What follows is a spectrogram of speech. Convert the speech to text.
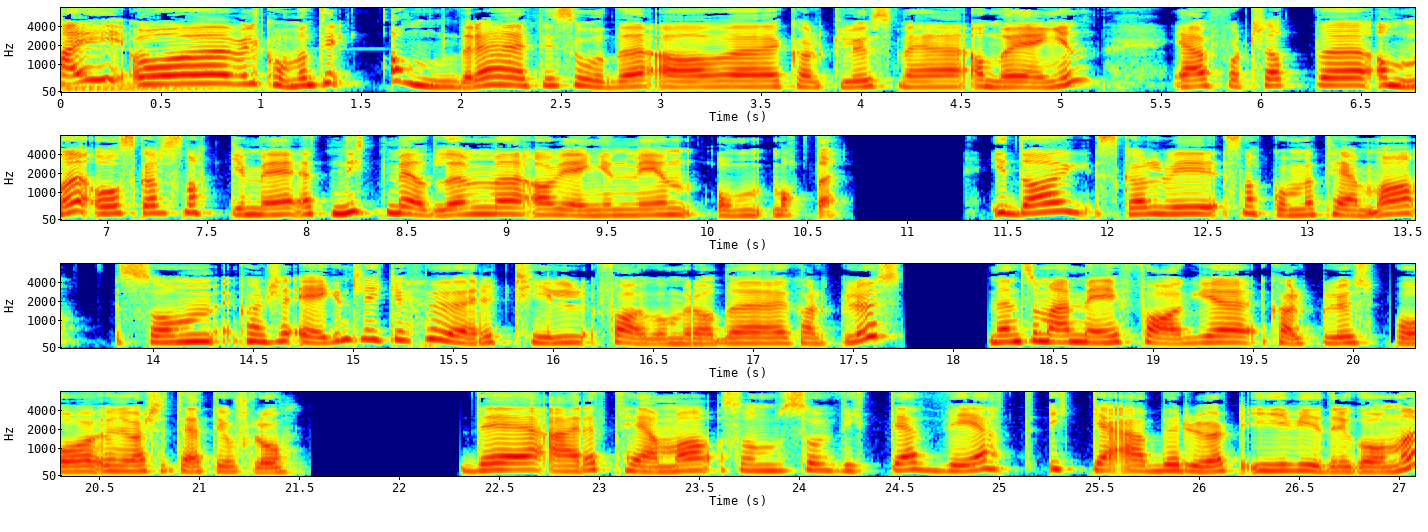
Hei og velkommen til andre episode av Kalkulus med Anne og gjengen. Jeg er fortsatt eh, Anne og skal snakke med et nytt medlem av gjengen min om matte. I dag skal vi snakke om et tema som kanskje egentlig ikke hører til fagområdet kalkulus, men som er med i faget kalkulus på Universitetet i Oslo. Det er et tema som så vidt jeg vet ikke er berørt i videregående,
